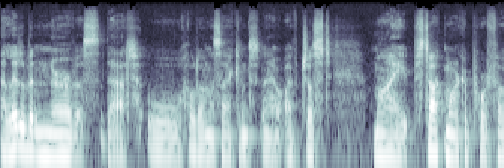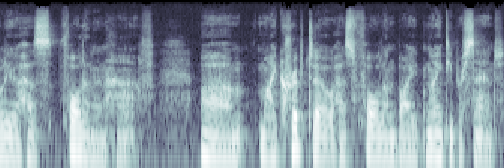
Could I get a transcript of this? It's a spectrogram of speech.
a little bit nervous that, oh, hold on a second, now I've just, my stock market portfolio has fallen in half. Um, my crypto has fallen by 90%.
